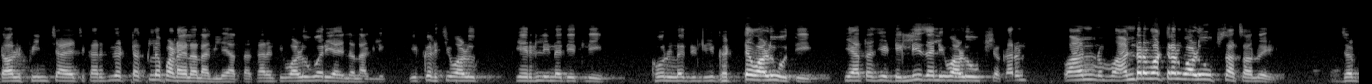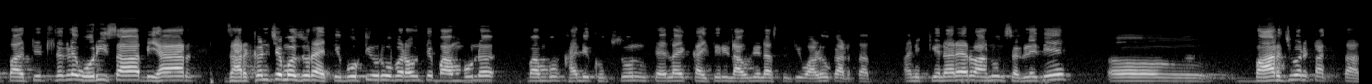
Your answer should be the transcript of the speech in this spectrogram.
डॉल्फिनच्या याच्या कारण तिथं टकलं पडायला लागली आता कारण ती वाळू वर यायला लागली. इकडची वाळू केरली नदीतली खोल नदीतली घट्ट वाळू होती. ती आता जी दिल्ली झाली वाळू उपसा कारण अंडर वॉटर वाळू उपसा चालू आहे. जग तिथले सगळे ओरिसा बिहार झारखंडचे मजूर आहेत ते बोटीवर उभं राहून ते बांबूनं बांबू खाली खुपसून त्याला एक काहीतरी लावलेलं असतं ती वाळू काढतात आणि किनाऱ्यावर आणून सगळे ते बार्जवर टाकतात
